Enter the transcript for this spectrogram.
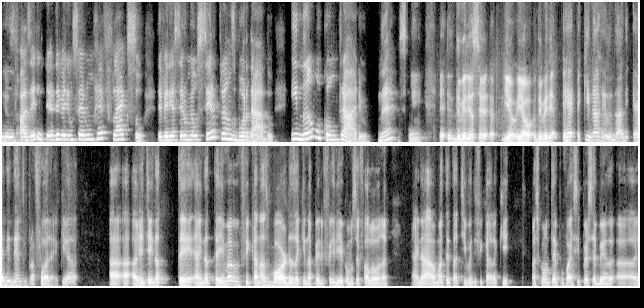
o, fazer e o ter deveriam ser um reflexo, deveria ser o meu ser transbordado e não o contrário, né? Sim, é, é deveria ser, e eu, eu, deveria, é, é, que na realidade é de dentro para fora, é que a, a, a gente ainda tem, ainda teima ficar nas bordas aqui na periferia, como você falou, né? Ainda há uma tentativa de ficar aqui, mas com o tempo vai se percebendo, a,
